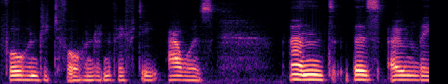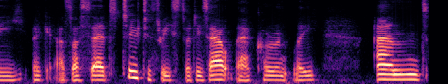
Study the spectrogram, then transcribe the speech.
400 to 450 hours? And there's only, as I said, two to three studies out there currently. And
